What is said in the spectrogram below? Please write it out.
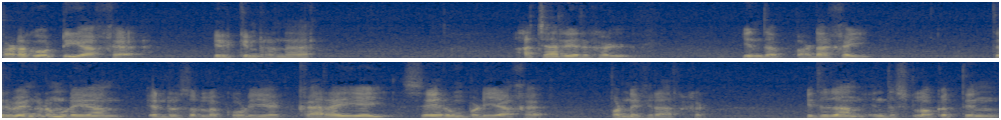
படகோட்டியாக இருக்கின்றனர். ஆச்சாரியர்கள் இந்த படகை திருவேங்கடமுடையான் என்று சொல்லக்கூடிய கரையை சேரும்படியாக பண்ணுகிறார்கள். இதுதான் இந்த ஸ்லோகத்தின்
